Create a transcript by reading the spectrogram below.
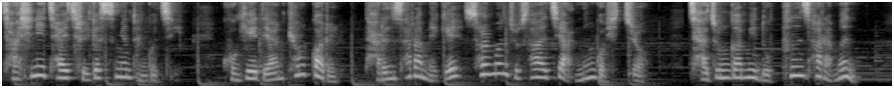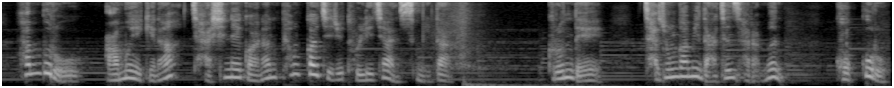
자신이 잘 즐겼으면 된 거지 거기에 대한 평가를 다른 사람에게 설문조사하지 않는 것이죠. 자존감이 높은 사람은 함부로 아무에게나 자신에 관한 평가지를 돌리지 않습니다. 그런데 자존감이 낮은 사람은 거꾸로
